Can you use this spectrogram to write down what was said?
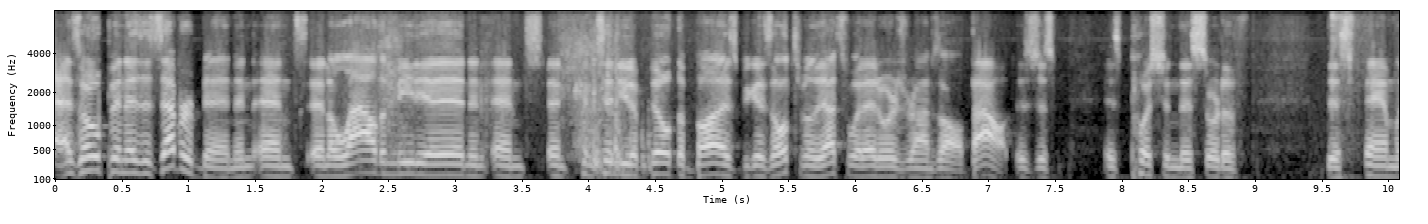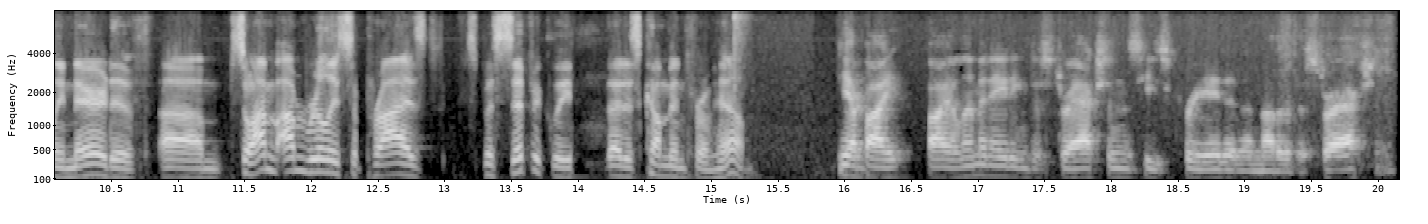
as open as it's ever been and, and, and allow the media in and, and, and continue to build the buzz because ultimately that's what Ed Orgeron's all about is just is pushing this sort of this family narrative. Um, so I'm I'm really surprised specifically that it's coming from him. Yeah, by by eliminating distractions, he's created another distraction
